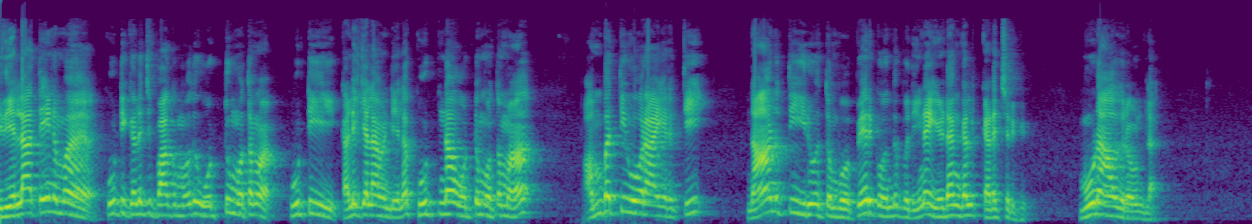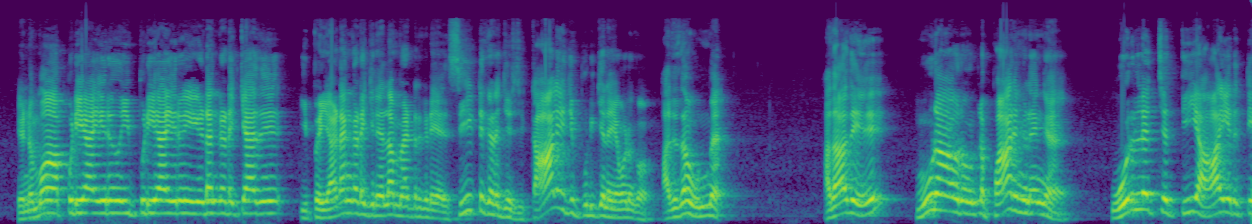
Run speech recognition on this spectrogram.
இது எல்லாத்தையும் நம்ம கூட்டி கழித்து பார்க்கும்போது ஒட்டு மொத்தமாக கூட்டி கழிக்கலாம் வேண்டியதில்லை. கூட்டினா ஒட்டு மொத்தமாக ஐம்பத்தி ஓராயிரத்தி நானூற்றி இருபத்தொம்போது பேருக்கு வந்து பார்த்திங்கன்னா இடங்கள் கிடச்சிருக்கு. மூணாவது ரவுண்டில் என்னமோ அப்படி ஆயிரும் இப்படி ஆயிரும் இடம் கிடைக்காது. இப்போ இடம் கிடைக்கிறதெல்லாம் மேட்டர் கிடையாது. சீட்டு கிடைச்சிருச்சு. காலேஜ் பிடிக்கல எவனுக்கும். அதுதான் உண்மை. அதாவது மூணாவது ரவுண்டில் பாருங்களேங்க. ஒரு லட்சத்தி ஆயிரத்தி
